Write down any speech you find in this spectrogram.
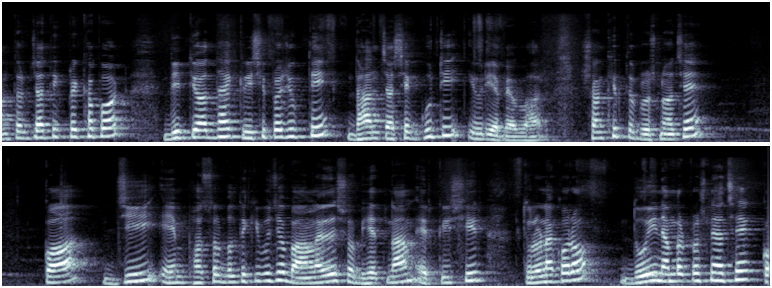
আন্তর্জাতিক প্রেক্ষাপট। দ্বিতীয় অধ্যায়, কৃষি প্রযুক্তি, ধান চাষে গুটি ইউরিয়া ব্যবহার। সংক্ষিপ্ত প্রশ্ন আছে, ক, জি, এম, ফসল বলতে কি বুঝো? বাংলাদেশ ও ভিয়েতনাম এর কৃষির তুলনা করো। দুই নাম্বার প্রশ্নে আছে, ক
